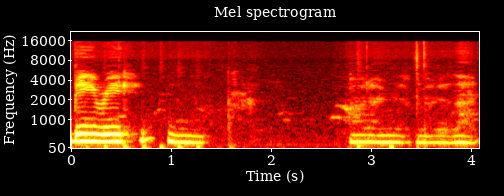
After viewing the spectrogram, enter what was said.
be re. I'm just gonna do that.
